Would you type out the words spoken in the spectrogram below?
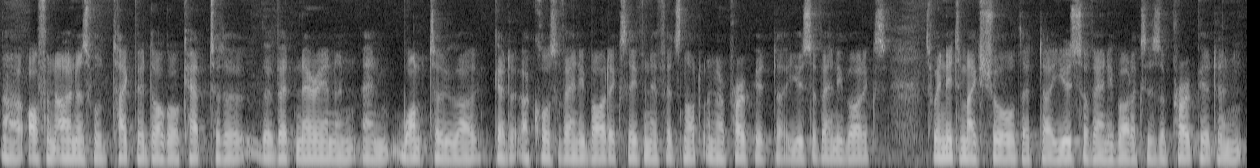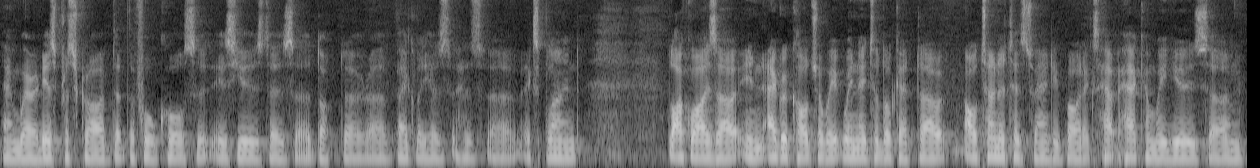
Uh, often owners will take their dog or cat to the, the veterinarian and, and want to uh, get a course of antibiotics, even if it's not an appropriate uh, use of antibiotics. So we need to make sure that uh, use of antibiotics is appropriate and, and where it is prescribed, that the full course is used, as uh, Dr. Uh, Baggoley has, has explained. Likewise, in agriculture, we, we need to look at alternatives to antibiotics. How, how can we use um,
